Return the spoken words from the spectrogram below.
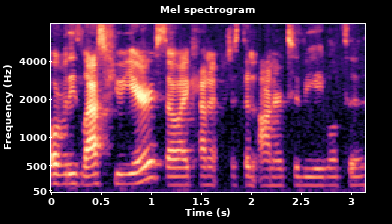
over these last few years. So I count it just an honor to be able to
